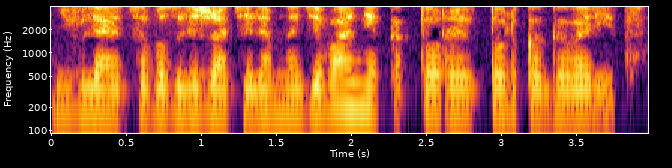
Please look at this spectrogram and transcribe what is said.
является возлежателем на диване, который только говорит.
